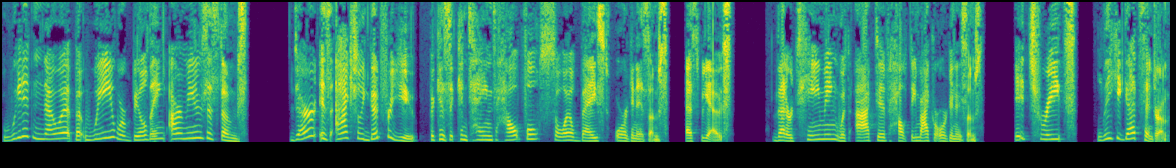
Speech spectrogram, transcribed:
We didn't know it, but we were building our immune systems. Dirt is actually good for you because it contains helpful soil based organisms, SBOs, that are teeming with active, healthy microorganisms. It treats leaky gut syndrome,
